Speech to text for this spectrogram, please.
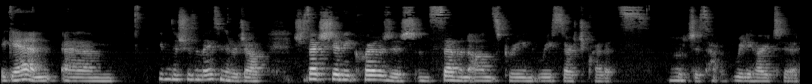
again, um, even though she's amazing at her job, she's actually only credited in seven on-screen research credits, which is really hard to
